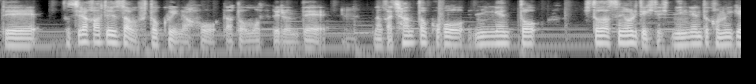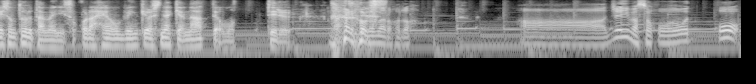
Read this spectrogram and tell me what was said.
で、どちらかというと多分不得意な方だと思ってるんで、うんなんかちゃんとこう人間と人雑に降りてきて人間とコミュニケーション取るためにそこら辺を勉強しなきゃなって思ってるなるほど、なほるほど。あー、じゃあ今そこを、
